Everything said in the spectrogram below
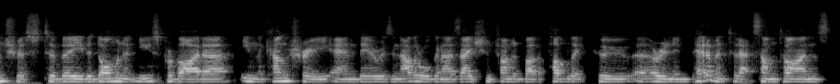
interest to be the dominant news provider in the country and there is another organization funded by the public who uh, are an impediment to that sometimes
